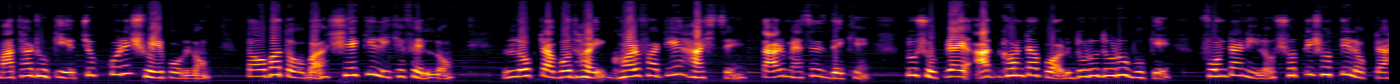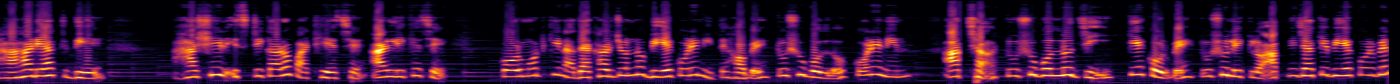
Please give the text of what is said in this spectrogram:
মাথা ঢুকিয়ে চুপ করে শুয়ে পড়ল। তওবা তওবা, সে কি লিখে ফেলল? লোকটা বোধহয় ঘর ফাটিয়ে হাসছে। তার মেসেজ দেখে টুসু প্রায় আধ ঘণ্টা পর দুরু দুরু বুকে ফোনটা নিল। সত্যি সত্যি লোকটা হাহা রিয়াক্ট দিয়ে হাসির স্টিকারও পাঠিয়েছে আর লিখেছে, কর্মট কিনা দেখার জন্য বিয়ে করে নিতে হবে? টুসু বলল, করে নিন। আচ্ছা। টুসু বলল, জি। কে করবে? টুসু লিখল, আপনি যাকে বিয়ে করবেন,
